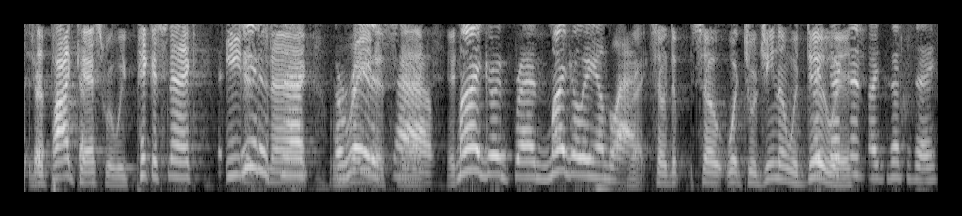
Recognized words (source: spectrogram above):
the, sure. the podcast where we pick a snack, eat, Eat a snack, and rate a snack. It's- My good friend Michael Ian Black. right. So the so what Georgina would do I, is I just have to say,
